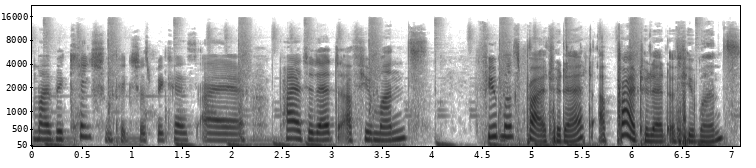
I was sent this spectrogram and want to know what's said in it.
my vacation pictures because I prior to that a few months, few months prior to that, uh, prior to that a few months,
